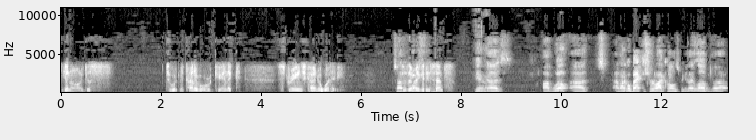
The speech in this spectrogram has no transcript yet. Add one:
you know, I just do it in a kind of organic, strange kind of way. So Does a that make any sense? Yeah. It does. Uh, well, uh, I want to go back to Sherlock Holmes because I love uh,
